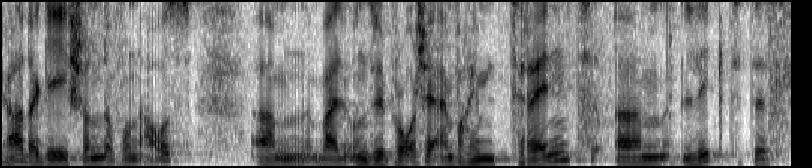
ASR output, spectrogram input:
Ja, da gehe ich schon davon aus, ähm, weil unsere Branche einfach im Trend ähm, liegt. Das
